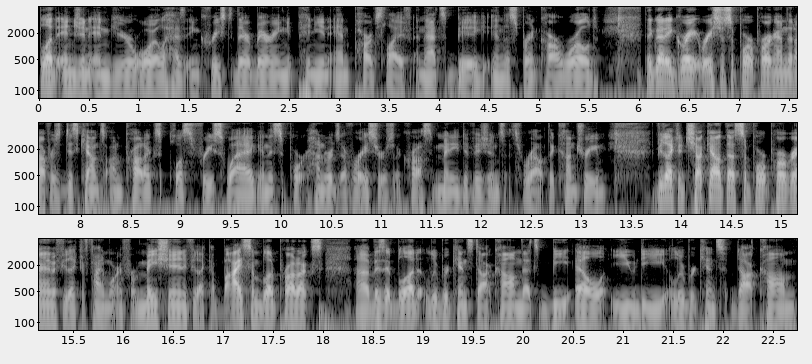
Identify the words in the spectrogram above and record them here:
Blud engine and gear oil has increased their bearing, pinion, and parts life, and that's big in the sprint car world. They've got a great racer support program that offers discounts on products plus free swag, and they support hundreds of racers across many divisions throughout the country. If you'd like to check out that support program, if you'd like to find more information, if you'd like to buy some blud products, uh, visit bludlubricants.com. That's B L U D lubricants.com.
